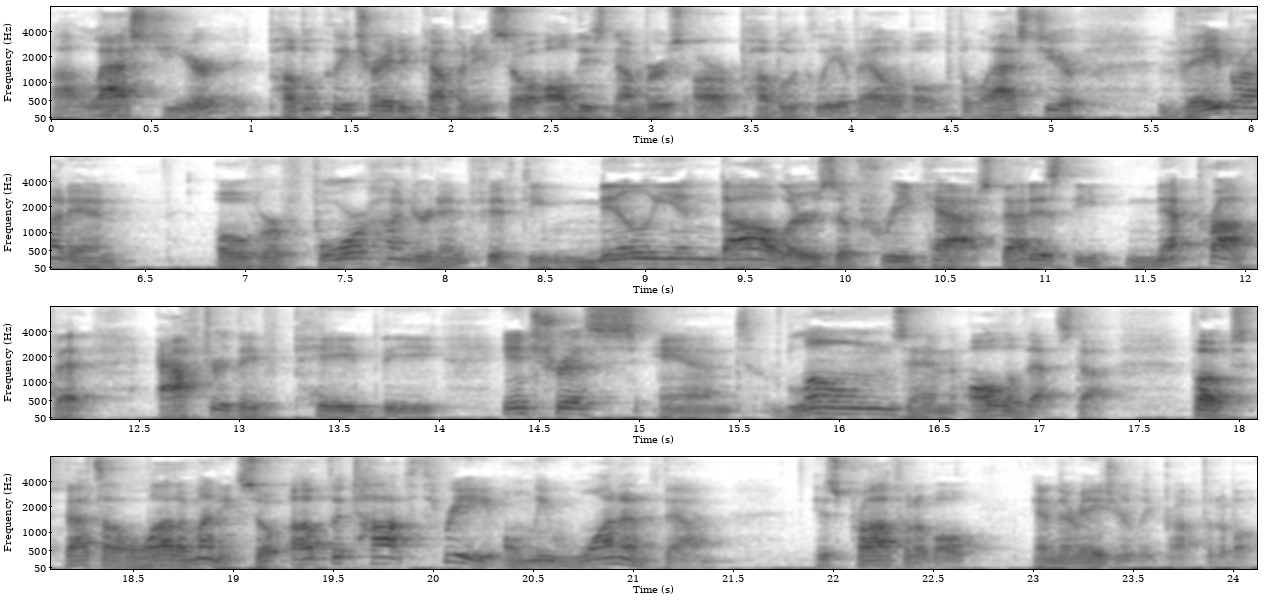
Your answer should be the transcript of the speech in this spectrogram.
Uh, last year, publicly traded company, so all these numbers are publicly available. But last year, they brought in over $450 million of free cash. That is the net profit after they've paid the interests and loans and all of that stuff. Folks, that's a lot of money. So, of the top three, only one of them is profitable and they're majorly profitable.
